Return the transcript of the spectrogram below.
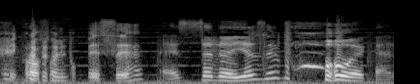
com microfone pro PC. Essa daí ia ser boa, cara.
